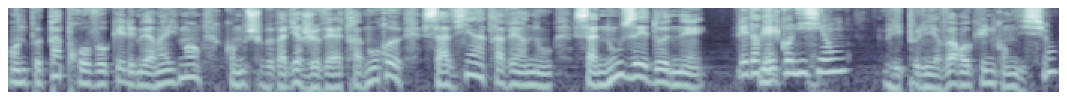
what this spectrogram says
On ne peut pas provoquer l'émerveillement. Comme je ne peux pas dire je vais être amoureux. Ça vient à travers nous. Ça nous est donné. Mais dans quelles conditions? Mais il peut n'y avoir aucune condition.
